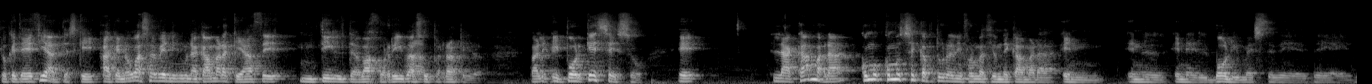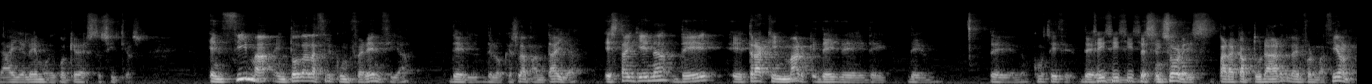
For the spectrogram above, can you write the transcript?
lo que te decía antes, que a que no vas a ver ninguna cámara que hace un tilt abajo arriba ah. súper rápido. ¿vale? ¿Y por qué es eso? Eh, la cámara, ¿cómo, ¿cómo, se captura la información de cámara en, el, en volume este de, de, ILM o de cualquiera de estos sitios? Encima, en toda la circunferencia de, lo que es la pantalla, está llena de eh, tracking mark, de, ¿cómo se dice? De, sensores para capturar la información.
